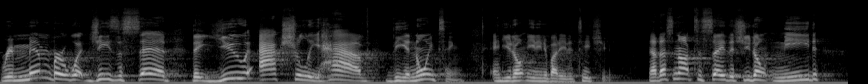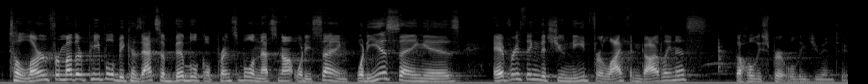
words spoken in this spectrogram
remember what Jesus said that you actually have the anointing and you don't need anybody to teach you. Now, that's not to say that you don't need to learn from other people because that's a biblical principle and that's not what he's saying. What he is saying is everything that you need for life and godliness the Holy Spirit will lead you into.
